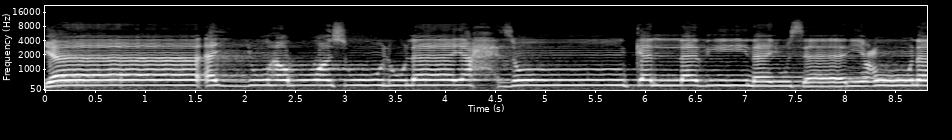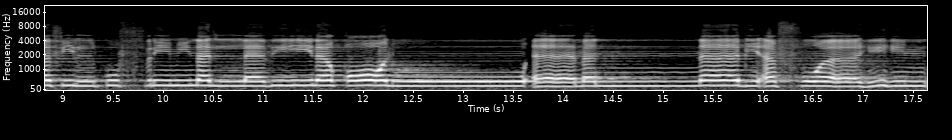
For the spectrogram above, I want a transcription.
يا ايها الرسول لا يحزنك الذين يسارعون في الكفر من الذين قالوا امنا بافواههم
